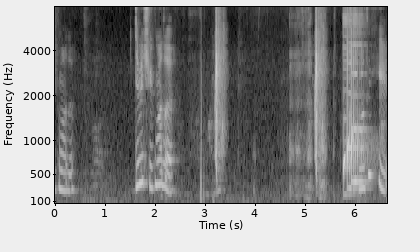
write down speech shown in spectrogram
Çıkmadı. Değil mi çıkmadı? Çıkmadı ki.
